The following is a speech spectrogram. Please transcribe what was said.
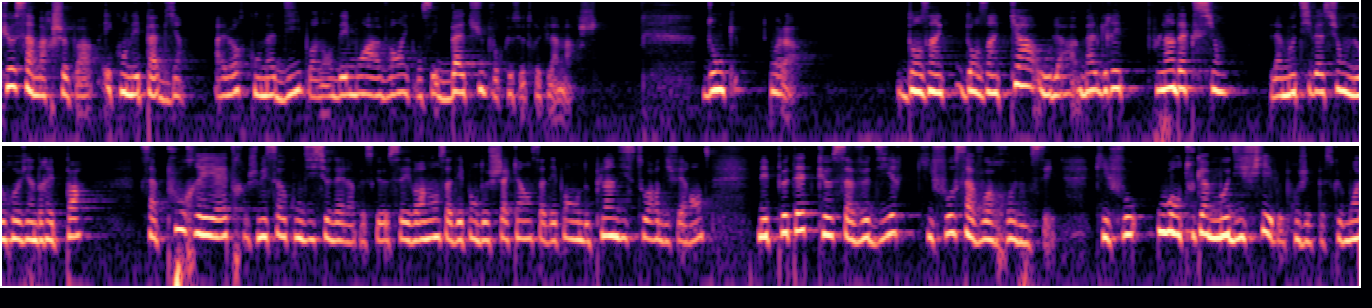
que ça marche pas et qu'on n'est pas bien, alors qu'on a dit pendant des mois avant et qu'on s'est battu pour que ce truc-là marche. Donc voilà, dans un, dans un cas où là, malgré plein d'actions, la motivation ne reviendrait pas, ça pourrait être, je mets ça au conditionnel, hein, parce que c'est vraiment, ça dépend de chacun, ça dépend de plein d'histoires différentes, mais peut-être que ça veut dire qu'il faut savoir renoncer, qu'il faut, ou en tout cas modifier le projet, parce que moi,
